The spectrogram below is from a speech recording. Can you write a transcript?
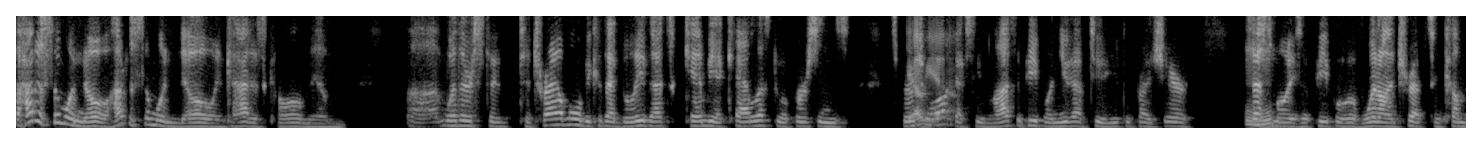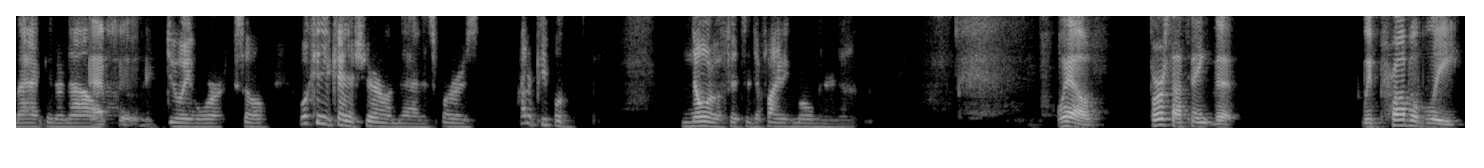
so how does someone know? How does someone know? And God is calling them, uh, whether it's to to travel, because I believe that can be a catalyst to a person's spiritual oh, yeah. walk. I've seen lots of people, and you have too. You could probably share mm-hmm. testimonies of people who have went on trips and come back and are now absolutely doing work. So, what can you kind of share on that as far as how do people know if it's a defining moment or not? Well, first, I think that we probably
